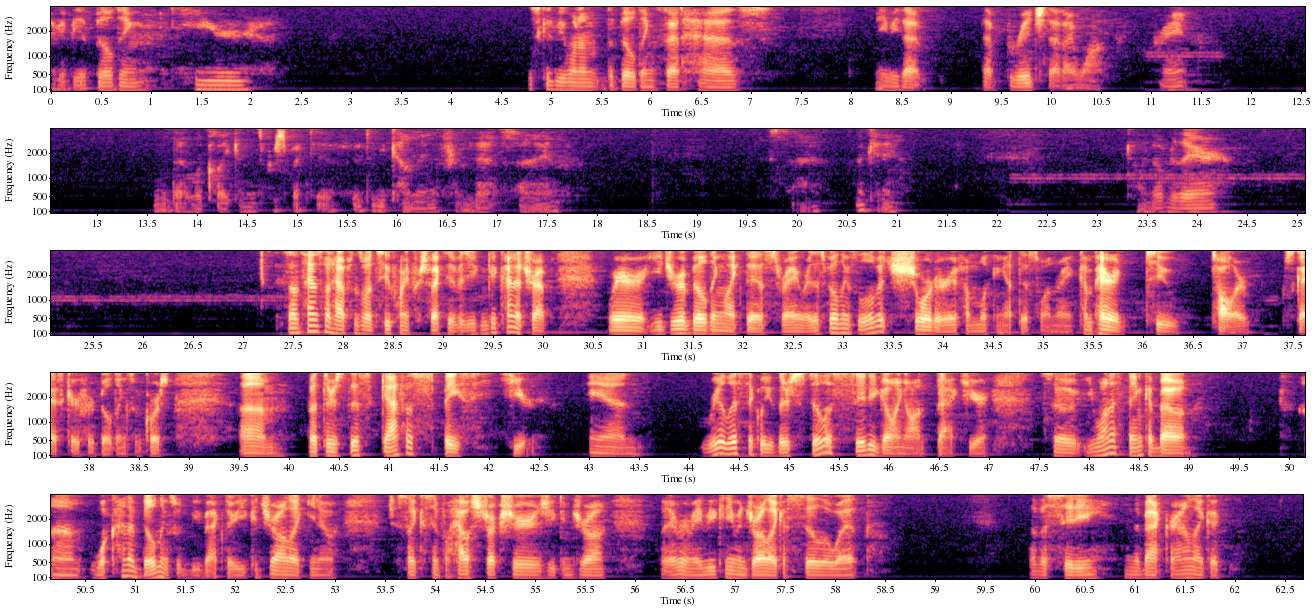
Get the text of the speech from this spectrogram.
there could be a building here. This could be one of the buildings that has maybe that that bridge that I want, right? What would that look like in this perspective? Would it be coming from that side? This side. Okay. Coming over there. Sometimes what happens with two-point perspective is you can get kind of trapped where you drew a building like this, right? Where this building's a little bit shorter if I'm looking at this one, right? Compared to taller skyscraper buildings, of course. Um, but there's this gap of space here, and realistically, there's still a city going on back here. So you want to think about um, what kind of buildings would be back there. You could draw like, you know, just like simple house structures. You can draw whatever. Maybe you can even draw like a silhouette of a city in the background, like a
